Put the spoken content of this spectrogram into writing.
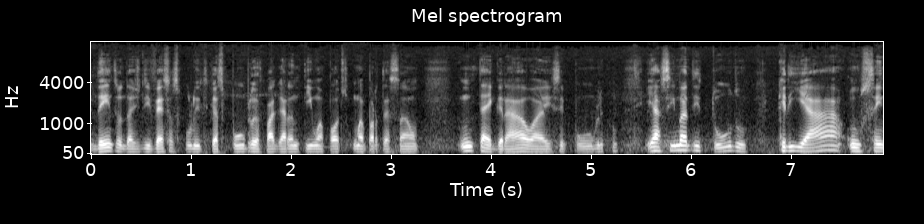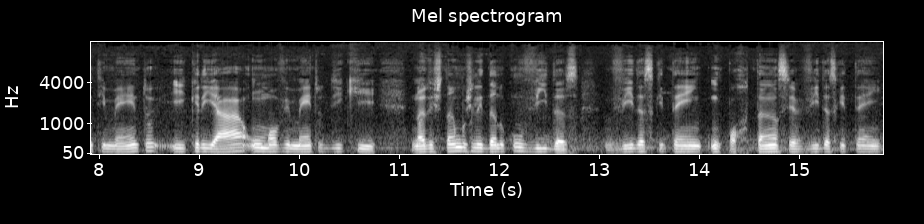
dentro das diversas políticas públicas para garantir uma, uma proteção integral a esse público e, acima de tudo, criar um sentimento e criar um movimento de que nós estamos lidando com vidas, vidas que têm importância, vidas que têm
